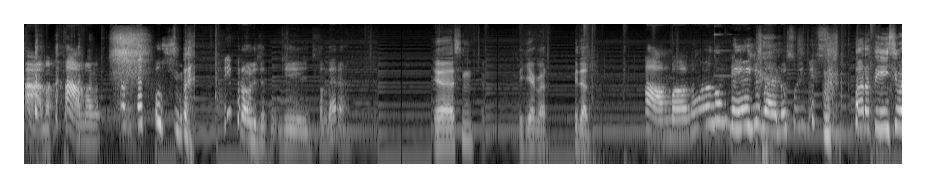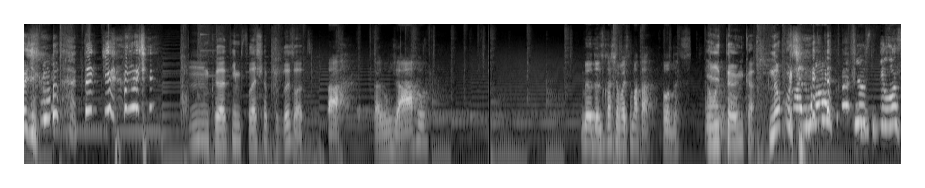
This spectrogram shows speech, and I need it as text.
Ah, mano. Ah, mano. Mano, Não é possível. Tem pra olho de, de, de Tandera? É, sim. Eu peguei agora. Cuidado. Ah, mano, eu não vejo, velho. Eu sou imbecil. Para, tem em cima de... tá aqui. Hum, cuidado, tem flecha pros dois lados. Tá, pega um jarro. Meu Deus, o cachorro vai se matar. Foda-se. É um animal. tanca. Não, porque Ah, não! Deus, Deus,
